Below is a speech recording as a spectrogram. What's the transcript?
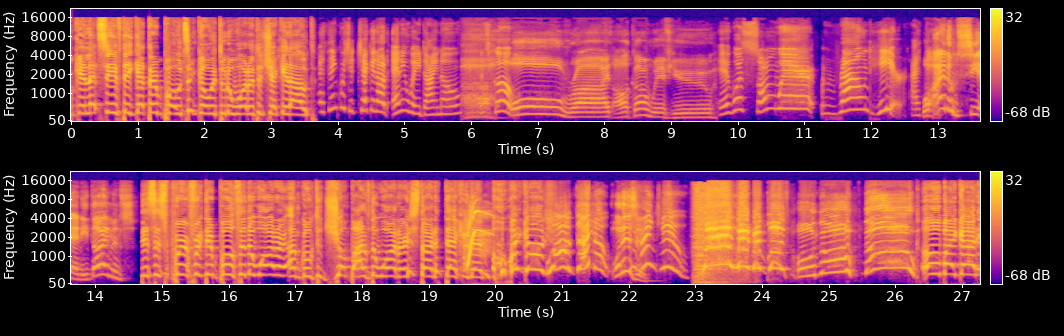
Okay, let's see if they get their boats and go into the water to check it out. I think we should check it out anyway, Dino. Let's go. All right, I'll come with you. It was somewhere around here, I think. Well, I don't see any diamonds. This is perfect. They're both in the water. I'm going to jump out of the water and start attacking them. Oh my gosh. Whoa, Dino! What is it? Behind you! Wow, wait, my boat! Oh no, no! Oh my god, he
